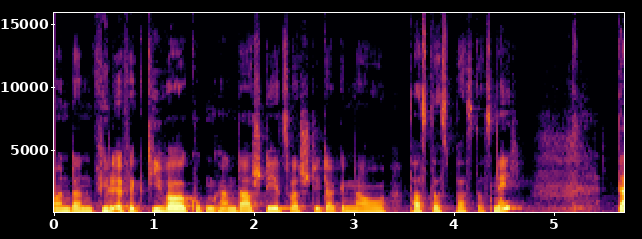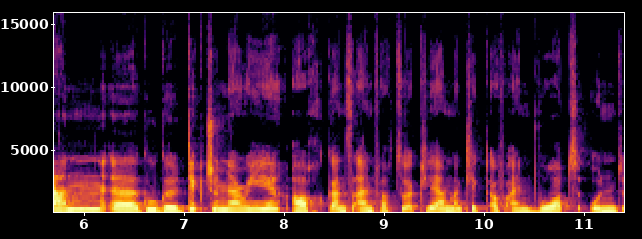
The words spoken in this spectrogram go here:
man dann viel effektiver gucken kann, da steht es, was steht da genau, passt das, passt das nicht. Dann äh, Google Dictionary, auch ganz einfach zu erklären. Man klickt auf ein Wort und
